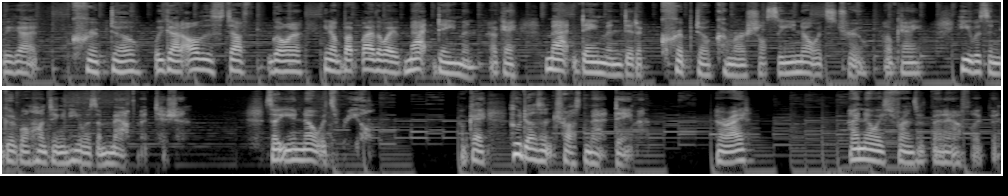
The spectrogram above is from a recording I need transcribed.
we got crypto, we got all this stuff going on. You know, but by the way, Matt Damon, okay? Matt Damon did a crypto commercial, so you know it's true, okay? He was in Good Will Hunting and he was a mathematician. So you know it's real. Okay? Who doesn't trust Matt Damon? All right? I know he's friends with Ben Affleck, but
